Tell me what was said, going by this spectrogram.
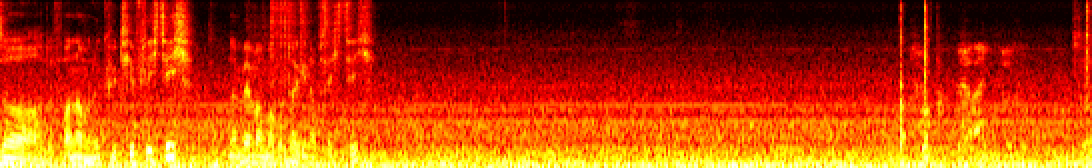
So, da vorne haben wir eine quittierpflichtig. Dann werden wir mal runtergehen auf 60. So.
